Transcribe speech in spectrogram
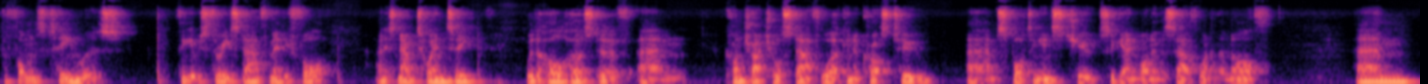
performance team was I think it was three staff, maybe four, and it's now twenty, with a whole host of um, contractual staff working across two um, sporting institutes. Again, one in the south, one in the north. Um,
